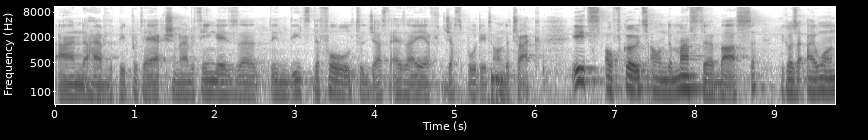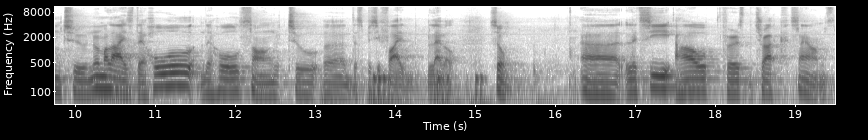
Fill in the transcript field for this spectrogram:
and I have the peak protection everything is uh, in its default just as I have just put it on the track. It's of course on the master bus because I want to normalize the whole the whole song to uh, the specified level. So uh, let's see how first the track sounds.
